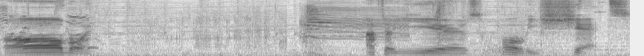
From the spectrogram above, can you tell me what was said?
These ears magnetic. Oh boy. After years. Holy shit.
